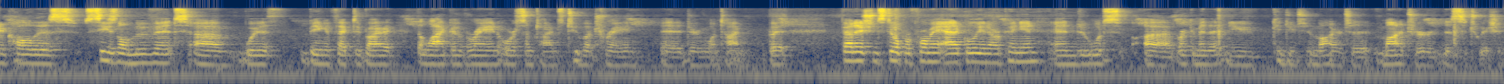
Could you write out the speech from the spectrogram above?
to call this seasonal movement um, with being affected by the lack of rain or sometimes too much rain uh, during one time. But foundation still performing adequately in our opinion, and would uh, recommend that you continue to monitor to monitor this situation.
